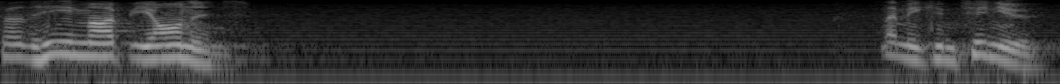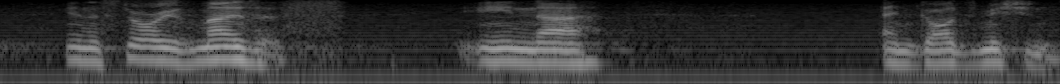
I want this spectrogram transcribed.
so that He might be honoured. Let me continue in the story of Moses in, uh, and God's mission.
